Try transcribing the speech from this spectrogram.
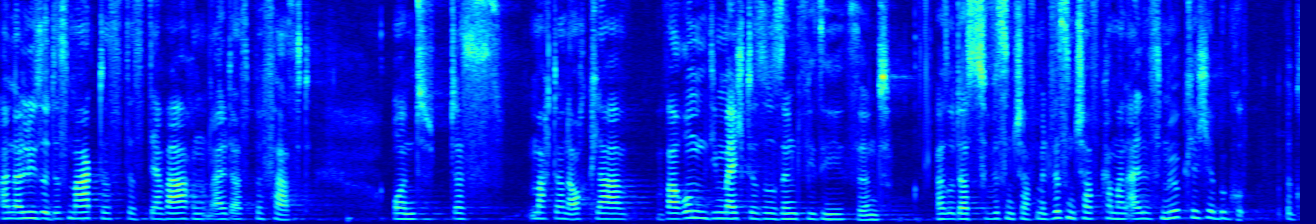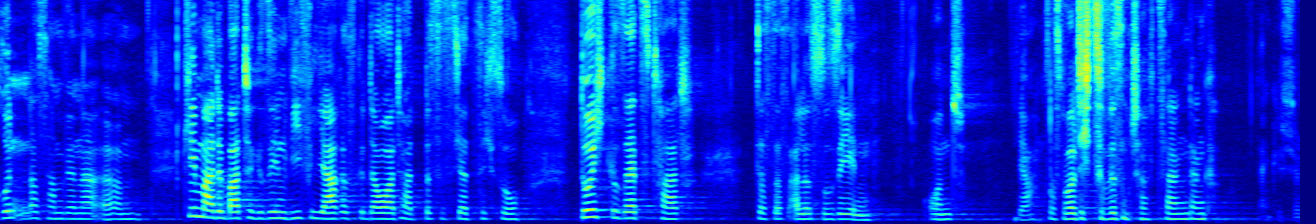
Analyse des Marktes, des, der Waren und all das befasst. Und das macht dann auch klar, warum die Mächte so sind, wie sie sind. Also das zu Wissenschaft. Mit Wissenschaft kann man alles Mögliche begründen. Das haben wir in der ähm, Klimadebatte gesehen, wie viele Jahre es gedauert hat, bis es jetzt sich so durchgesetzt hat, dass das alles so sehen. Und ja, das wollte ich zur Wissenschaft sagen. Danke. Dankeschön.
